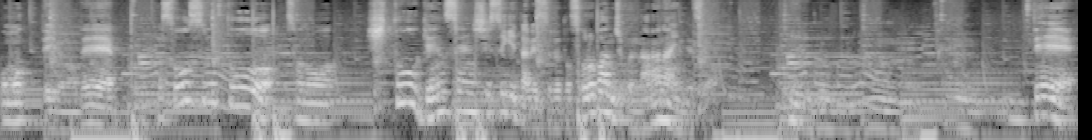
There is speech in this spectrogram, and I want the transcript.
思っているのでそうするとその人を厳選しすぎたりするとそろばん塾にならないんですよ、で、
